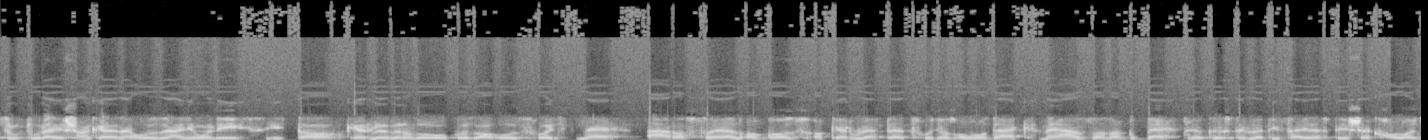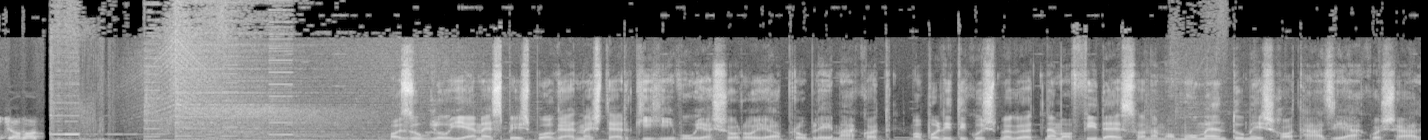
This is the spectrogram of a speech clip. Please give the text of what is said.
Struktúrálisan kellene hozzányúlni itt a kerületben a dolgokhoz ahhoz, hogy ne áraszta el a gaz a kerületet, hogy az óvodák ne ázzanak be, hogy a közterületi fejlesztések haladjanak. A zuglói MSZP-s polgármester kihívója sorolja a problémákat. A politikus mögött nem a Fidesz, hanem a Momentum és hatházi Ákos áll.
